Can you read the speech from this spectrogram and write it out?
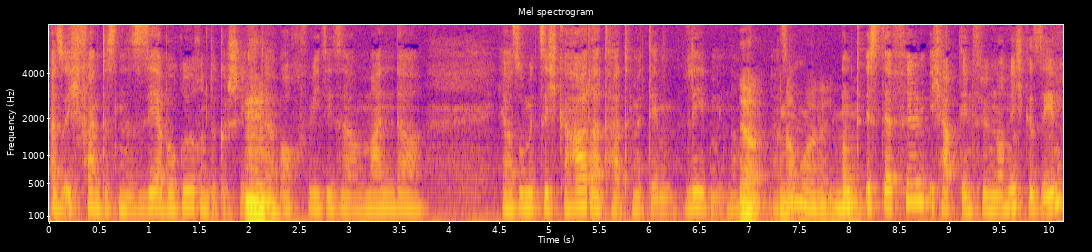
Also ich fand es eine sehr berührende Geschichte, Mhm. auch wie dieser Mann da ja so mit sich gehadert hat mit dem Leben. Ne? Ja, also, genau. Und ist der Film, ich habe den Film noch nicht gesehen,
